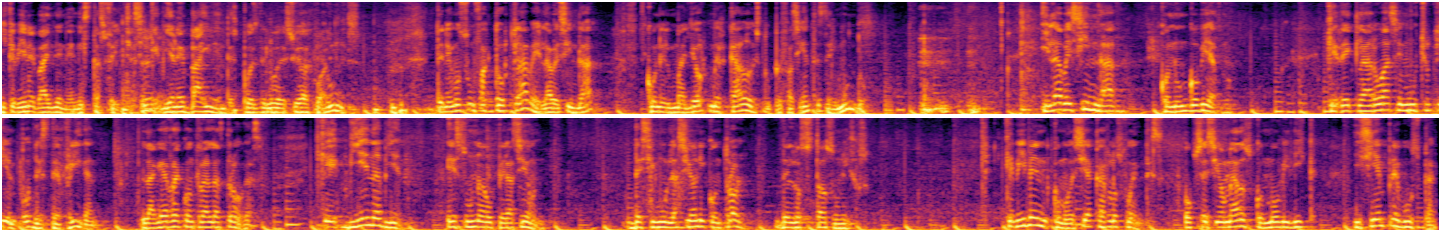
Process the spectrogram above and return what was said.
Y que viene Biden en estas fechas. Y que viene Biden después de lo de Ciudad Juárez. Tenemos un factor clave, la vecindad, con el mayor mercado de estupefacientes del mundo. Y la vecindad con un gobierno que declaró hace mucho tiempo, desde Reagan, la guerra contra las drogas, que bien a bien es una operación de simulación y control de los Estados Unidos. Que viven, como decía Carlos Fuentes, obsesionados con Moby Dick y siempre buscan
